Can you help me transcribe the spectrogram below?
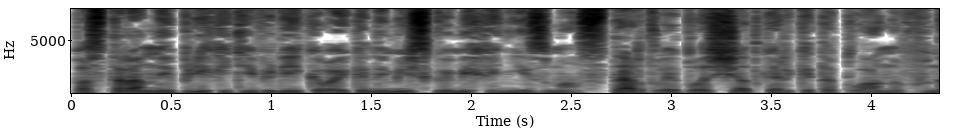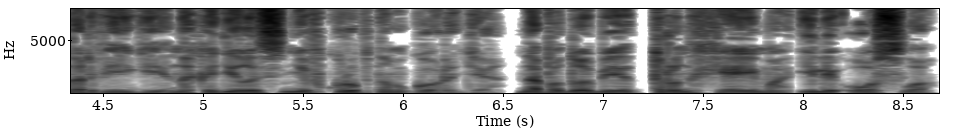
По странной прихоти великого экономического механизма, стартовая площадка ракетопланов в Норвегии находилась не в крупном городе, наподобие Тронхейма или Осло,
